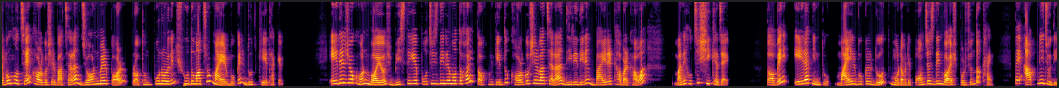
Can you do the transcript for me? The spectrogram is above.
এবং হচ্ছে খরগোশের বাচ্চারা জন্মের পর প্রথম পনেরো দিন শুধুমাত্র মায়ের বুকের দুধ খেয়ে থাকে। এদের যখন বয়স বিশ থেকে পঁচিশ দিনের মতো হয়, তখন কিন্তু খরগোশের বাচ্চারা ধীরে ধীরে বাইরের খাবার খাওয়া মানে হচ্ছে শিখে যায়। তবে এরা কিন্তু মায়ের বুকের দুধ মোটামুটি পঞ্চাশ দিন বয়স পর্যন্ত খায়। তাই আপনি যদি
